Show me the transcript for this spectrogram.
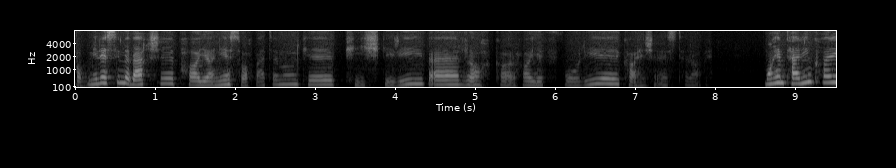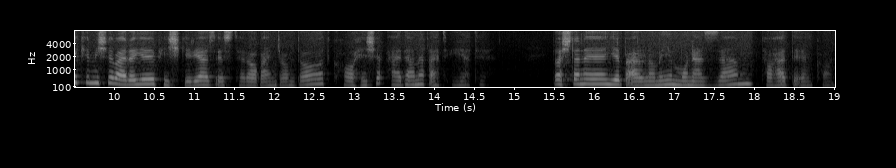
خب می‌رسیم به بخش پایانی صحبتمون که پیشگیری و راهکارهای فوری کاهش استرابه. مهمترین کاری که میشه برای پیشگیری از استراب انجام داد کاهش عدم قطعیته. داشتن یه برنامه منظم تا حد امکان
